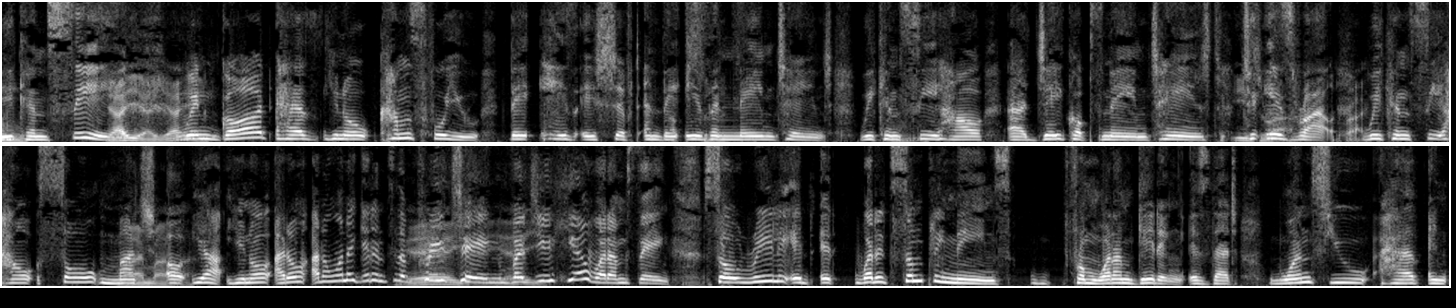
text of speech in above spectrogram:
We can see Mm. Yeah, yeah, yeah, when. God has, you know, comes for you, there is a shift and there is a Absolutely. Mm. name change. We can see how uh, Jacob's name changed to To Israel. Israel. Right. We can see how so much, oh, yeah, you know, I don't, I don't want to get into the preaching, but you hear what I'm saying. So really, it, it what it simply means, from what I'm getting, is that once you have an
